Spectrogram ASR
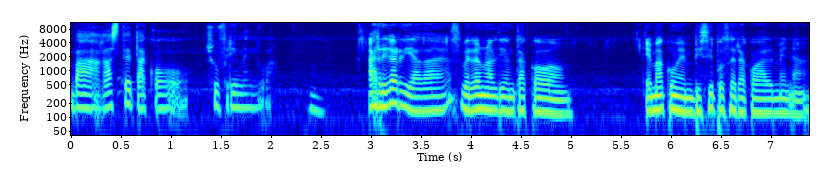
ba gaztetako sufrimendua. Harrigarria da, ez? Belaunaldi hontako emakumeen bizipozerako almena.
